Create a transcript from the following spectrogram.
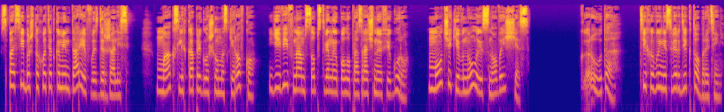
Спасибо, что хоть от комментариев воздержались. Макс слегка приглушил маскировку, явив нам собственную полупрозрачную фигуру. Молча кивнул и снова исчез. «Круто!» – тихо вынес вердикт оборотень.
